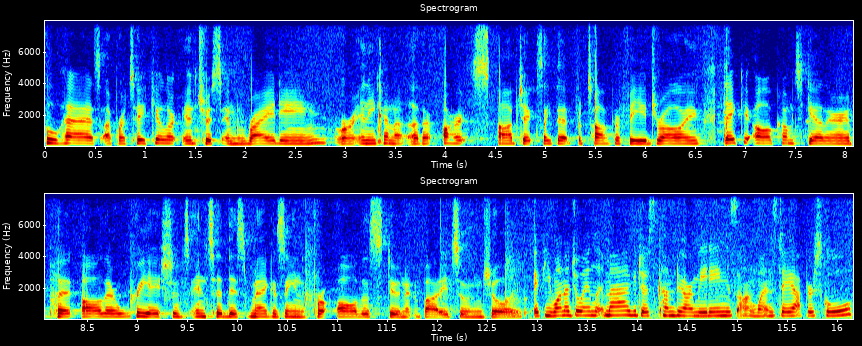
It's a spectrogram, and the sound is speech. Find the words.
who has a particular interest in writing or any kind of other arts, objects like that, photography, drawing, they can all come together and put all their creations into this magazine for all the student body to enjoy. If you want to join Lit Mag, just come to our meetings on Wednesday after school.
